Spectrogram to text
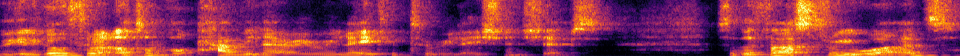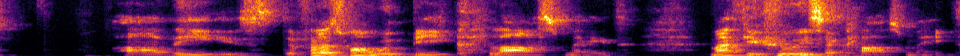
we're going to go through a lot of vocabulary related to relationships. So the first three words are these. The first one would be classmate. Matthew, who is a classmate?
